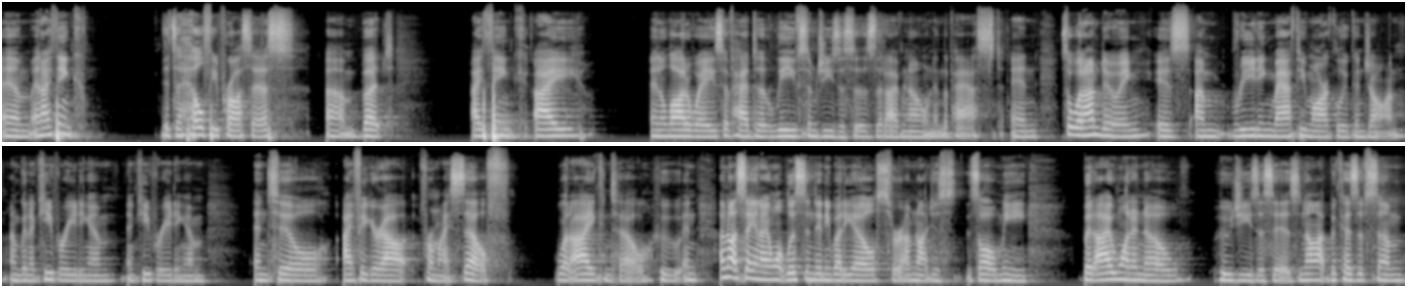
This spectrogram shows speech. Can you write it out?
Um, and I think it's a healthy process, um, but I think I, in a lot of ways, have had to leave some Jesuses that I've known in the past. And so what I'm doing is I'm reading Matthew, Mark, Luke, and John. I'm going to keep reading them and keep reading them until I figure out for myself what I can tell who. And I'm not saying I won't listen to anybody else or I'm not just, it's all me, but I want to know who Jesus is, not because of some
